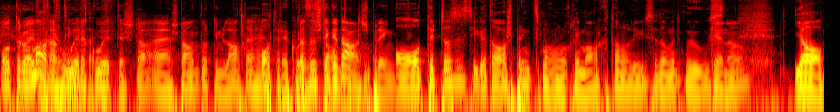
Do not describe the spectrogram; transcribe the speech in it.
Oder einfach einen guten Sta äh, Standort im Laden hast. Oder dass es Standort. anspringt. Oder dass es dich anspringt. Jetzt machen wir noch ein bisschen Marktanalyse da mit dem raus. Genau. Ja.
